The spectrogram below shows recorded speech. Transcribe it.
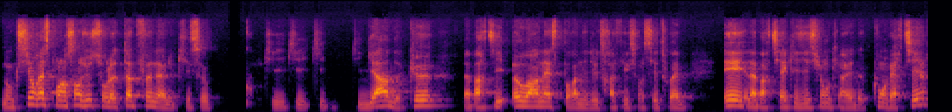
Donc, si on reste pour l'instant juste sur le top funnel qui, se, qui, qui, qui, qui garde que la partie awareness pour amener du trafic sur le site web et la partie acquisition qui être de convertir,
